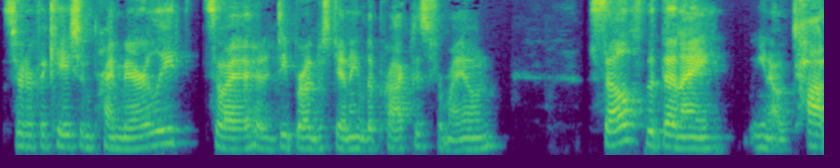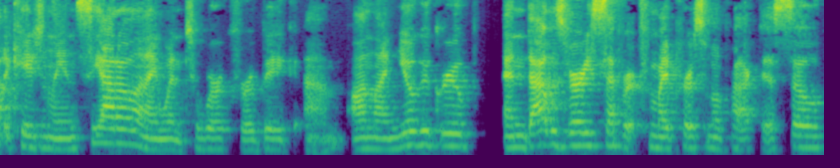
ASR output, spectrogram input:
certification primarily, so I had a deeper understanding of the practice for my own self but then i you know taught occasionally in seattle and i went to work for a big um, online yoga group and that was very separate from my personal practice. So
